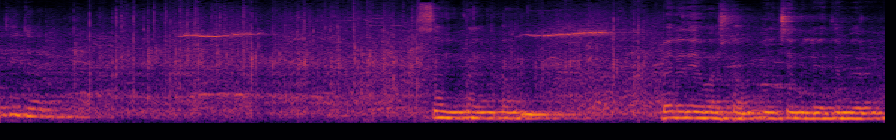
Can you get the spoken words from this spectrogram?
Davet ediyorum. Sayın Kaymakamım, Belediye Başkanım, ilçe milli eğitimlerim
